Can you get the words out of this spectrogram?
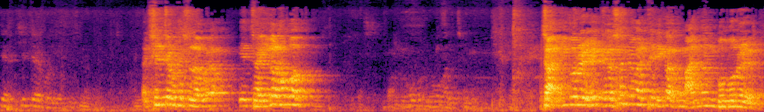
실제로 실제로 보겠습니다. 실제로 하시려고요? 예, 자, 이걸 한번 자, 이거를 제가 설명할 테니까 그 맞는 부분을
